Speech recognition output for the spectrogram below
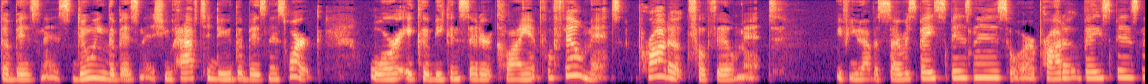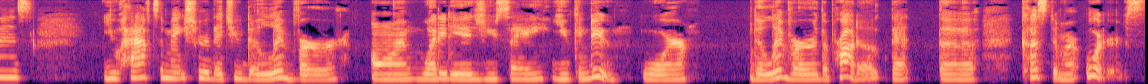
the business, doing the business. You have to do the business work. Or it could be considered client fulfillment, product fulfillment. If you have a service based business or a product based business, you have to make sure that you deliver on what it is you say you can do or deliver the product that the customer orders.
